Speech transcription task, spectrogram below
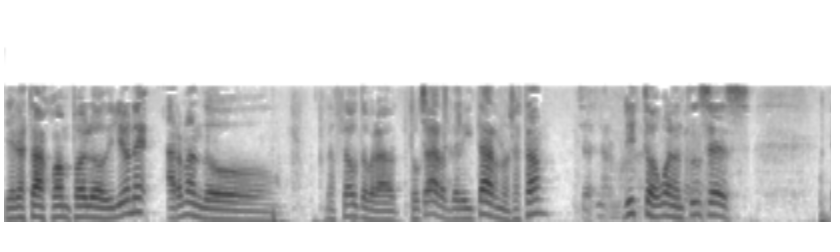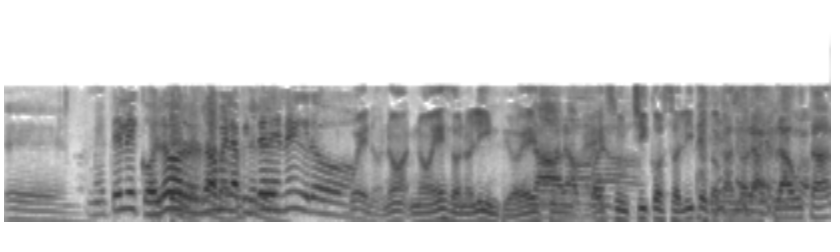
Y acá está Juan Pablo Dilione armando la flauta para tocar, deleitarnos. ¿Ya está? Ya está armado. ¿Listo? Bueno, entonces... Eh, Metele color, Metele, claro, no me la pinté metele. de negro. bueno no no es Don Olimpio es, No, un, no, bueno. es un chico solito tocando la flauta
